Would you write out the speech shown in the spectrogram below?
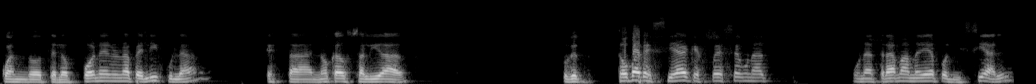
cuando te lo ponen en una película, esta no causalidad, porque todo parecía que fuese una, una trama media policial,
